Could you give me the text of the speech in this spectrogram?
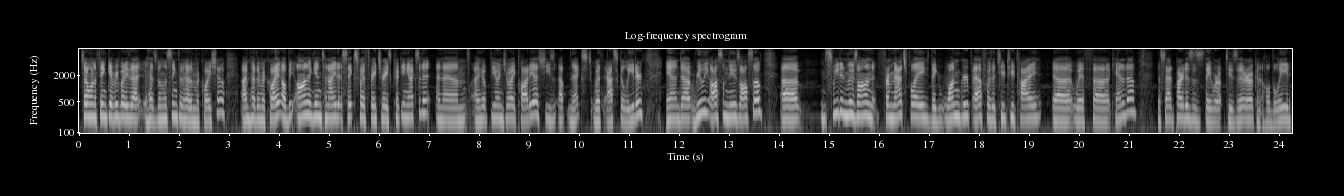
So I want to thank everybody that has been listening to the Heather McCoy Show. I'm Heather McCoy. I'll be on again tonight at six for Rachael Ray's cooking accident, and um, I hope you enjoy Claudia. She's up next with Ask a Leader, and uh, really awesome news also. Uh, Sweden moves on from match play. They won Group F with a 2 2 tie uh, with uh, Canada. The sad part is, is they were up 2-0, couldn't hold the lead.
